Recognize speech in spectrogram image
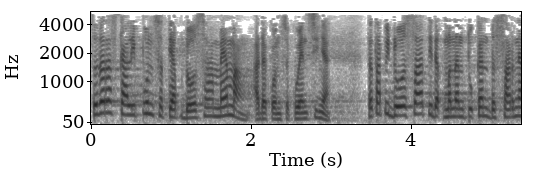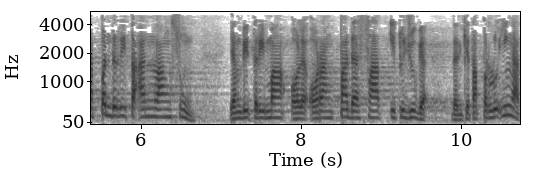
Saudara sekalipun setiap dosa memang ada konsekuensinya. Tetapi dosa tidak menentukan besarnya penderitaan langsung yang diterima oleh orang pada saat itu juga. Dan kita perlu ingat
